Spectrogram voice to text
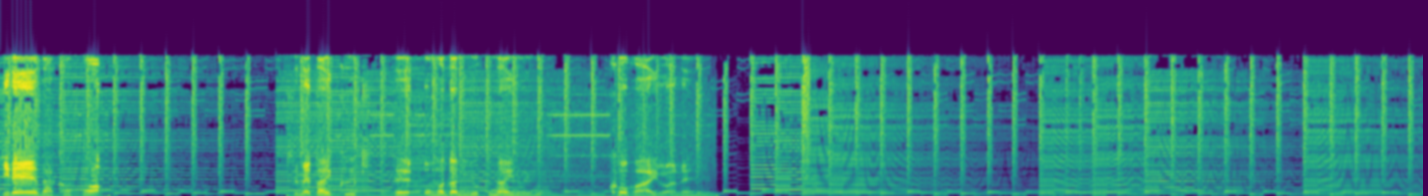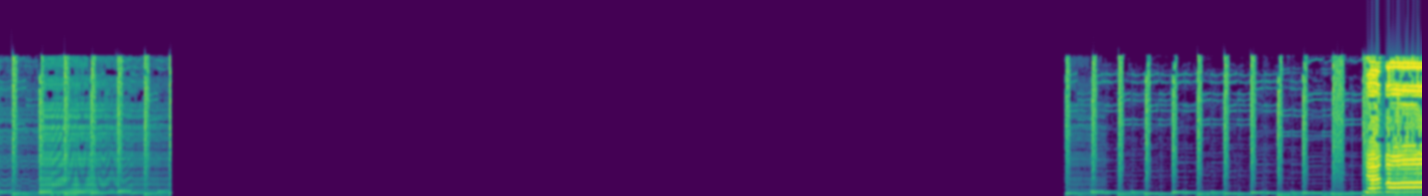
綺麗だこと。冷たい空気ってお肌に良くないのよ。怖いわね。ジャボー！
